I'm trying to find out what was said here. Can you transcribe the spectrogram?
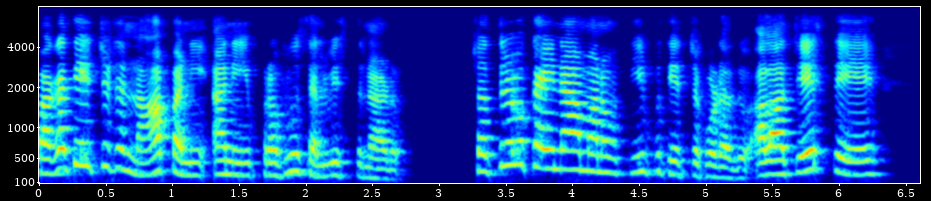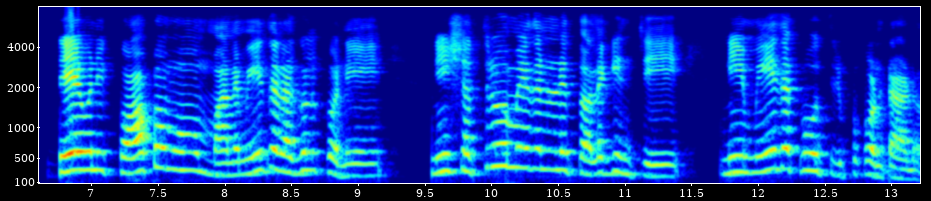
పగ తీర్చుట నా పని అని ప్రభు సెలవిస్తున్నాడు. శత్రువుకైనా మనం తీర్పు తీర్చకూడదు. అలా చేస్తే దేవుని కోపము మన మీద రగులుకొని నీ శత్రువు మీద నుండి తొలగించి నీ మీదకు త్రిప్పుకుంటాడు.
